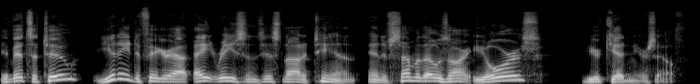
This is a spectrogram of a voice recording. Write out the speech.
If it's a 2, you need to figure out 8 reasons it's not a 10. And if some of those aren't yours, you're kidding yourself.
